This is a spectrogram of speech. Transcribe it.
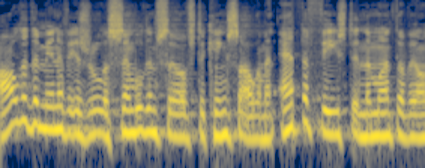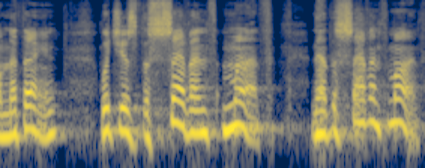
all of the men of Israel assembled themselves to King Solomon at the feast in the month of Ethanim, which is the seventh month. Now, the seventh month,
